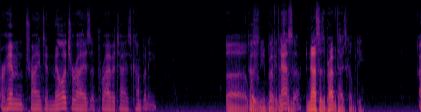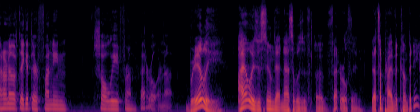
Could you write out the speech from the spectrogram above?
or him trying to militarize a privatized company. uh, what do you mean? look at privatized company? NASA's a privatized company. I don't know if they get their funding solely from federal or not. Really? I always assumed that NASA was a, a federal thing. That's a private company.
